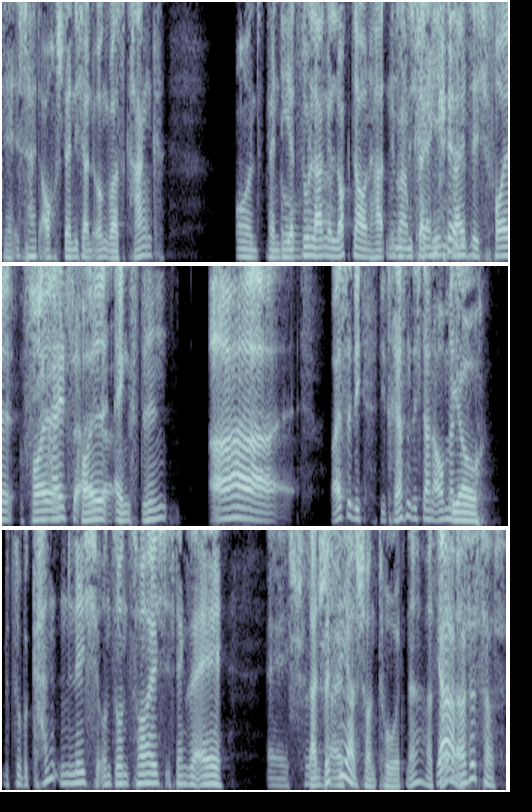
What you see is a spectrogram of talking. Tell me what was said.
der- ist halt auch ständig an irgendwas krank. Und wenn die jetzt so lange Lockdown hatten Oh, und sich da gegenseitig voll, voll, Scheiße, voll Alter. ängsteln, ah, weißt du, die, die treffen sich dann auch mit, Yo. mit so Bekannten nicht und so ein Zeug. Ich denke so, ey, Ey, schlimm, dann bist du Scheiße. ja schon tot, ne? Was soll Ja, das? was ist das?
